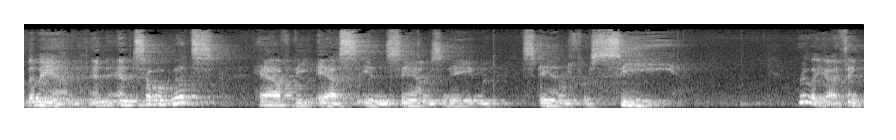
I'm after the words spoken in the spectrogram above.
the man. And, and so let's have the S in Sam's name stand for C. Really, I think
